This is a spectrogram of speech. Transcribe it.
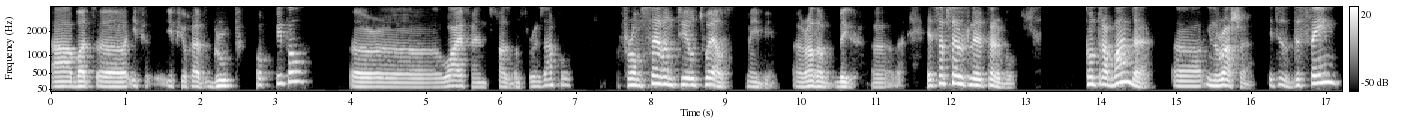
Uh, but uh, if if you have group of people, wife and husband, for example, from seven till 12, maybe, a rather big. Uh, it's absolutely terrible. Contrabanda uh, in Russia, it is the same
